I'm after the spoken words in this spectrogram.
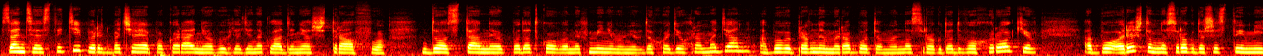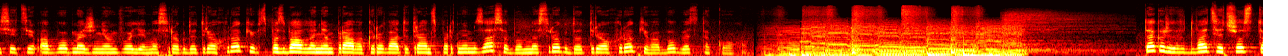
Санкція статті передбачає покарання у вигляді накладення штрафу до 100 неоподаткованих мінімумів доходів громадян або виправними роботами на срок до 2 років або арештом на срок до 6 місяців, або обмеженням волі на срок до 3 років з позбавленням права керувати транспортним засобом на срок до 3 років або без такого. Також 26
